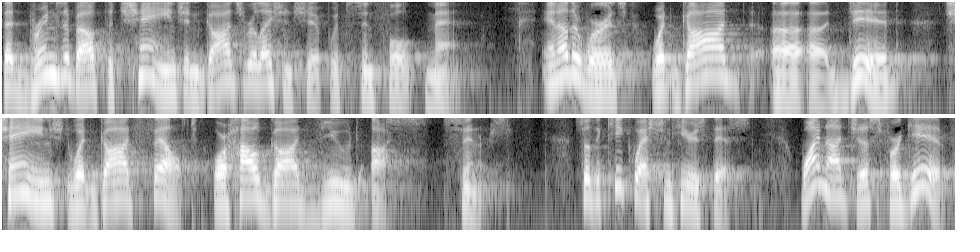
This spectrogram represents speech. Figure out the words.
that brings about the change in God's relationship with sinful man. In other words, what God uh, uh, did changed what God felt or how God viewed us, sinners. So the key question here is this why not just forgive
